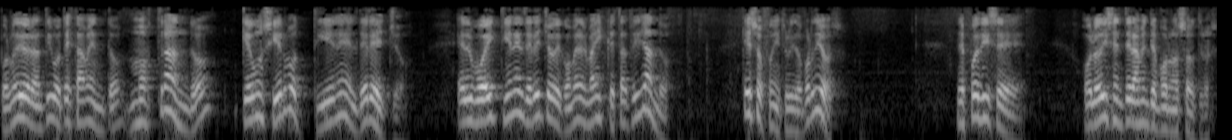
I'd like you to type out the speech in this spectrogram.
por medio del Antiguo Testamento mostrando que un siervo tiene el derecho. El buey tiene el derecho de comer el maíz que está trillando. Eso fue instruido por Dios. Después dice, o lo dice enteramente por nosotros,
